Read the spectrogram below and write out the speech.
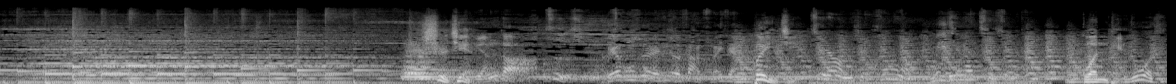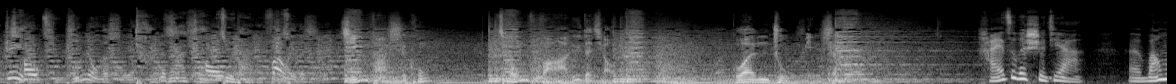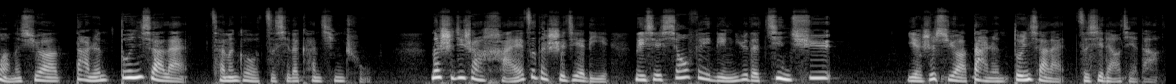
事件。原告自行。企业公司人就上权限。背景。既然我们是朋友，没钱来起诉他。观点。如果是这种品种的使用，厂家是最大的范围的使用。警法时空。从法律的角度关注民生。孩子的世界啊，呃，往往呢需要大人蹲下来才能够仔细的看清楚。那实际上，孩子的世界里那些消费领域的禁区，也是需要大人蹲下来仔细了解的。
